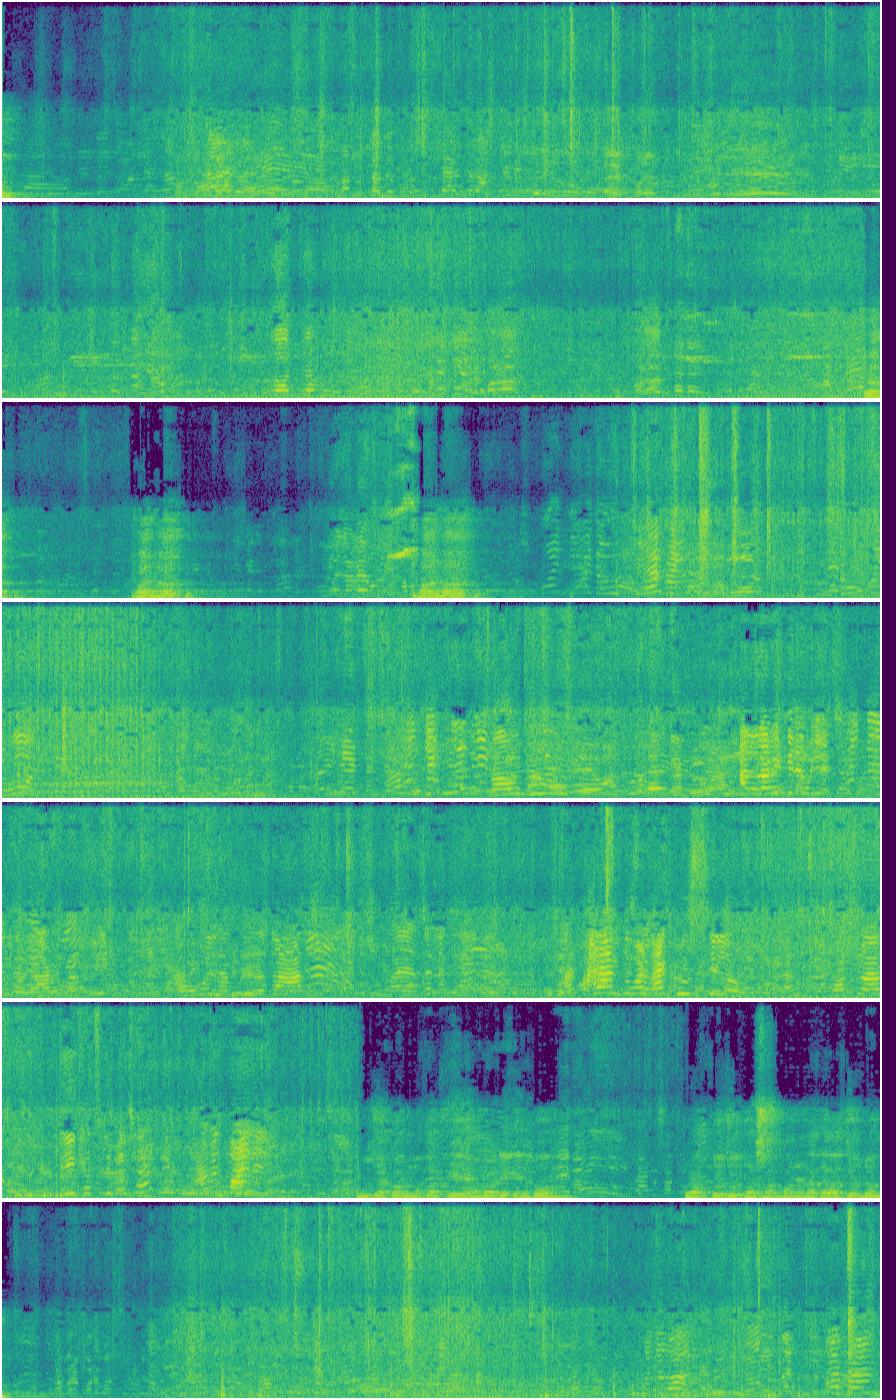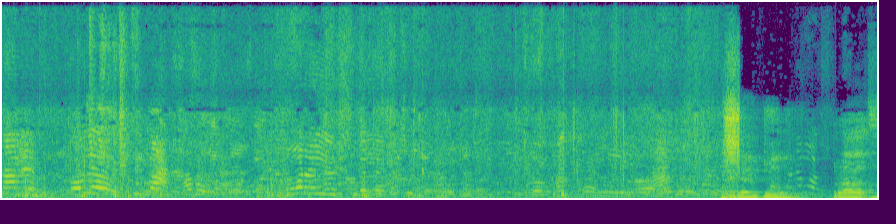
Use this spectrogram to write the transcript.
ফারহাদ ফারহাদ। ফারহাদ। আর পারান তোমার পূজা কর্মকারকে আমরা ডেকে নেব। রক্তযোদ্ধা সম্মাননা দেওয়ার জন্য। সেন্টু রাজ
